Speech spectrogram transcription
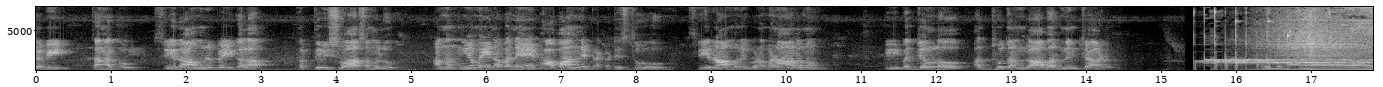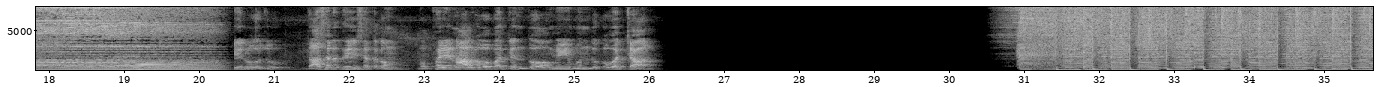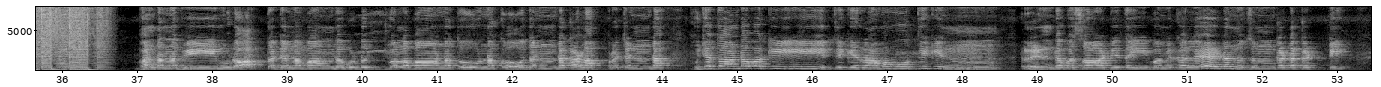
కవి తనకు శ్రీరామునిపై గల భక్తి విశ్వాసములు అనన్యమైనవనే భావాన్ని ప్రకటిస్తూ శ్రీరాముని గుణగణాలను ఈ పద్యంలో అద్భుతంగా వర్ణించాడు. ఈరోజు దాశరథి శతకం ముప్పై నాలుగవ పద్యంతో మీ ముందుకు వచ్చాను. భండన భీముడు ఆర్తజన బాంధవుడు జ్వల బాణతూణ కోదండ కళ ప్రచండ భుజతాండవ కీర్తికి రామమూర్తికి రెండవ సాటి దైవమి కలేడను చుంగడగట్టి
